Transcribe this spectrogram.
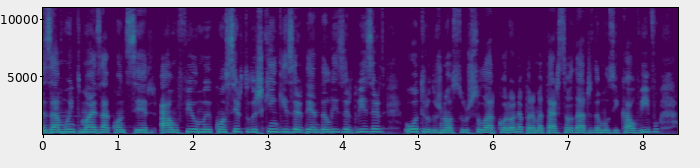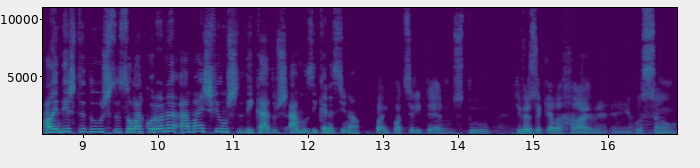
Mas há muito mais a acontecer. Há um filme Concerto dos King Gizzard and the Lizard Wizard, outro dos nossos Solar Corona, para matar saudades da música ao vivo. Além deste dos Solar Corona, há mais filmes dedicados à música nacional. O punk pode ser eterno se tu tiveres aquela raiva em relação.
